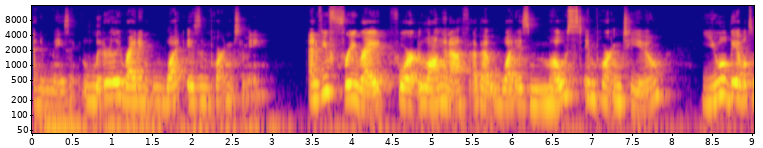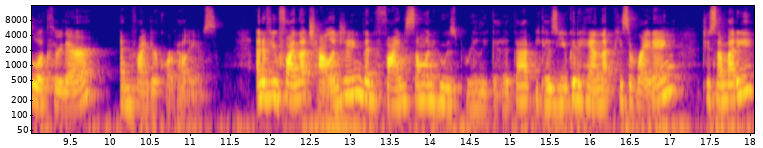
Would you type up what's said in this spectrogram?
amazing. Literally writing what is important to me, and if you free write for long enough about what is most important to you, you will be able to look through there and find your core values. And if you find that challenging, then find someone who is really good at that because you could hand that piece of writing to somebody,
